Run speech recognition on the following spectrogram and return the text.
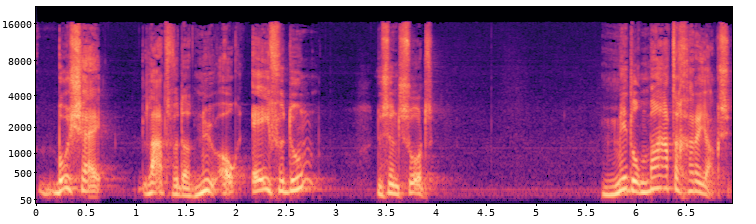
Bush zei: laten we dat nu ook even doen. Dus een soort middelmatige reactie.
